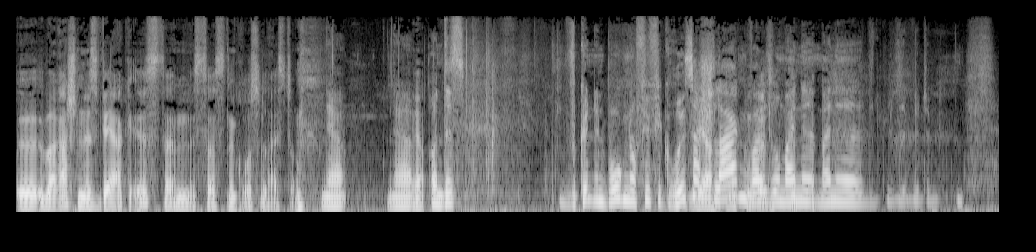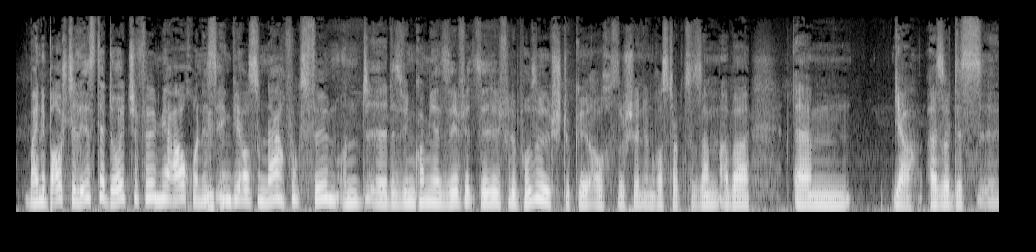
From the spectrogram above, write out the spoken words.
äh, überraschendes Werk ist, dann ist das eine große Leistung. Ja, ja. ja. Und das, wir könnten den Bogen noch viel viel größer ja. schlagen, weil so meine meine meine Baustelle ist der deutsche Film ja auch und ist mhm. irgendwie auch so ein Nachwuchsfilm und äh, deswegen kommen ja sehr, sehr, sehr viele Puzzlestücke auch so schön in Rostock zusammen. Aber ähm, ja, also das äh,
